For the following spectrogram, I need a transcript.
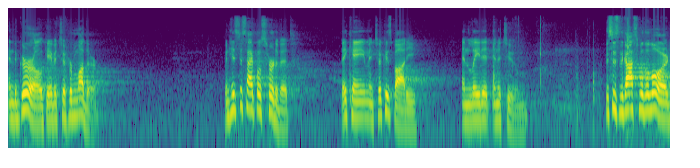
and the girl gave it to her mother. When his disciples heard of it, they came and took his body and laid it in a tomb. This is the gospel of the Lord.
